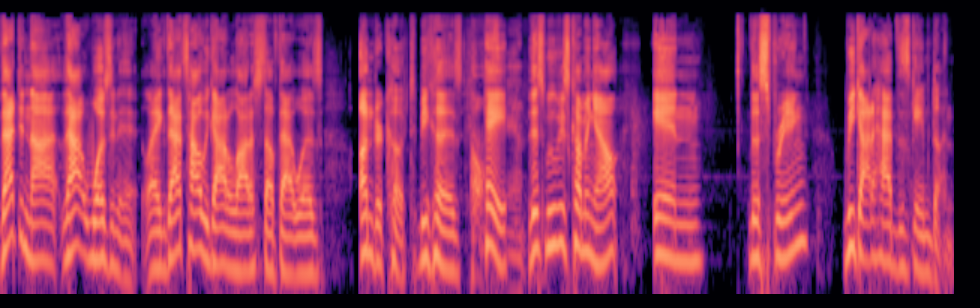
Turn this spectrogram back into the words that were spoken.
that did not that wasn't it. Like that's how we got a lot of stuff that was undercooked because oh, hey, man. this movie's coming out in the spring. We got to have this game done.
